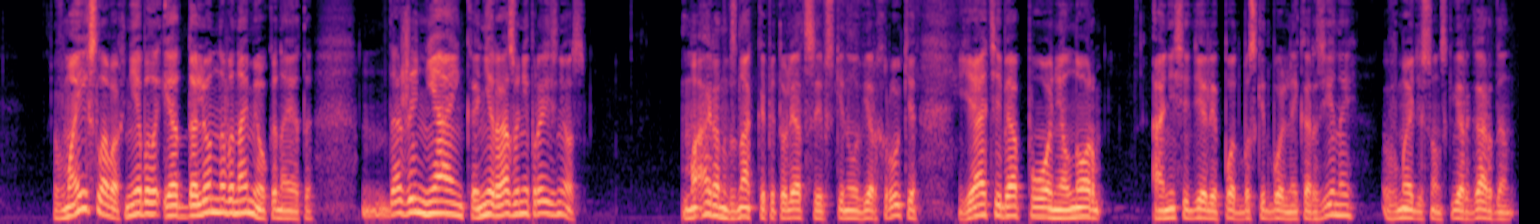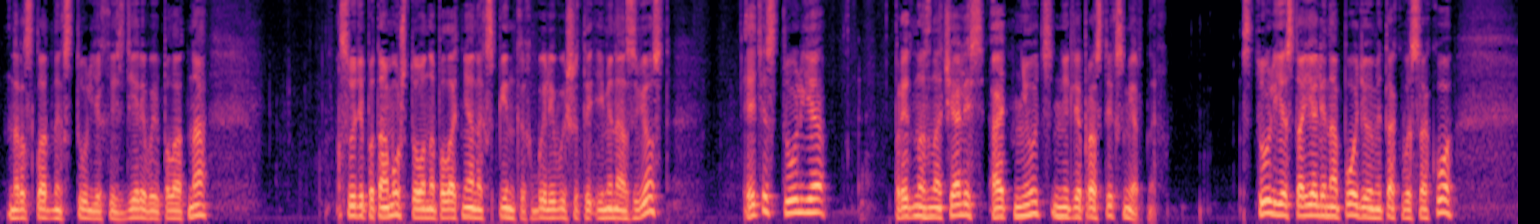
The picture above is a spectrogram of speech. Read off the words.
В моих словах не было и отдаленного намека на это. Даже нянька ни разу не произнес. Майрон в знак капитуляции вскинул вверх руки. «Я тебя понял, Норм». Они сидели под баскетбольной корзиной в Мэдисон Сквер Гарден на раскладных стульях из дерева и полотна. Судя по тому, что на полотняных спинках были вышиты имена звезд, эти стулья предназначались отнюдь не для простых смертных. Стулья стояли на подиуме так высоко,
